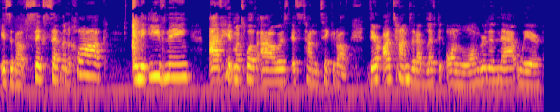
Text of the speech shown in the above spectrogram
it's about 6, 7 o'clock in the evening. I've hit my 12 hours. It's time to take it off. There are times that I've left it on longer than that where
